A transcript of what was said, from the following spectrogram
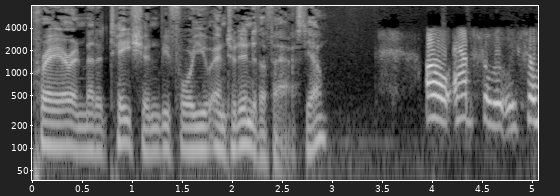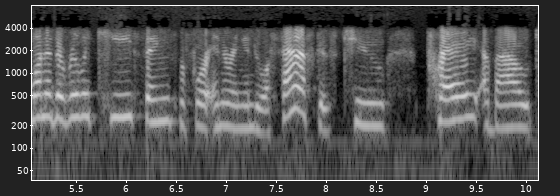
prayer and meditation before you entered into the fast, yeah? Oh, absolutely. So one of the really key things before entering into a fast is to pray about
